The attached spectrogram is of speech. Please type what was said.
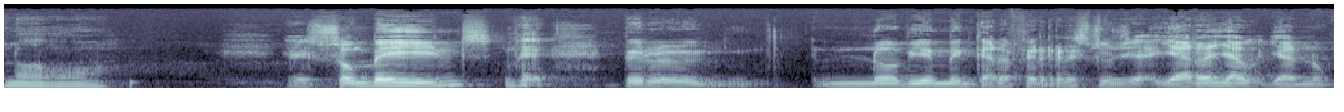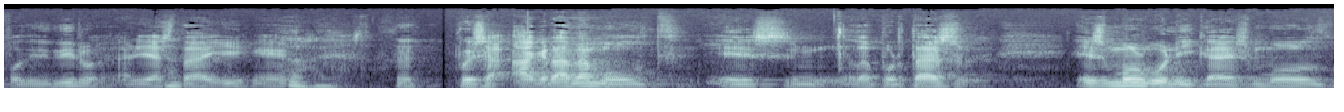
no... Eh, Som veïns, però no havíem encara fet res junts. I ara ja, ja no podem dir-ho, ara ja està ahí. Eh? pues agrada molt. És, la portada és, és molt bonica, és molt...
